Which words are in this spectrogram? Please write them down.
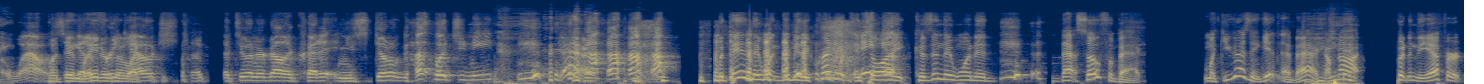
Oh wow! But so you then later they're like- couch, a- a two hundred dollar credit, and you still don't got what you need. Yeah. But then they wouldn't give me the credit until I because then they wanted that sofa back. I'm like, you guys ain't getting that back. I'm not putting in the effort.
